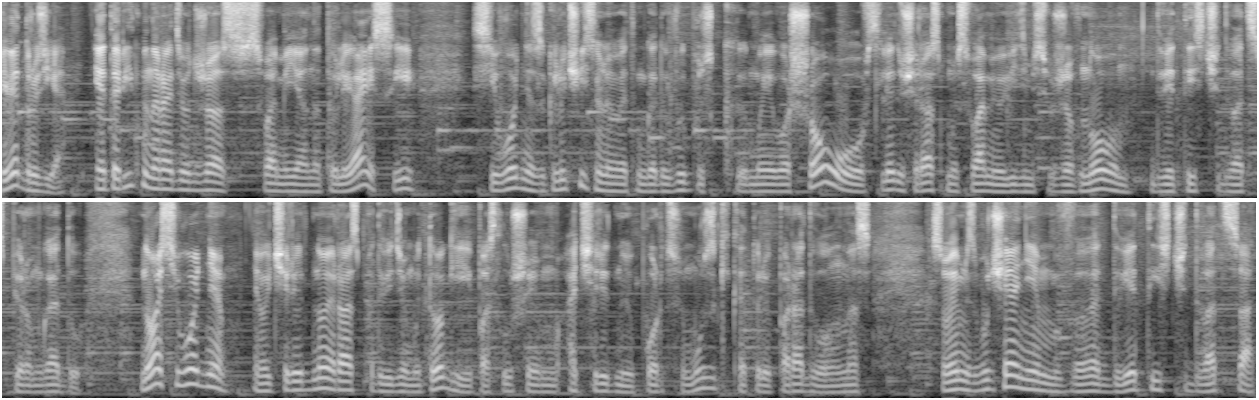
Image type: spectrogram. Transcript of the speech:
Привет, друзья! Это «Ритмы на радио джаз». С вами я, Анатолий Айс, и Сегодня заключительный в этом году выпуск моего шоу. В следующий раз мы с вами увидимся уже в новом 2021 году. Ну а сегодня в очередной раз подведем итоги и послушаем очередную порцию музыки, которая порадовала нас своим звучанием в 2020.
